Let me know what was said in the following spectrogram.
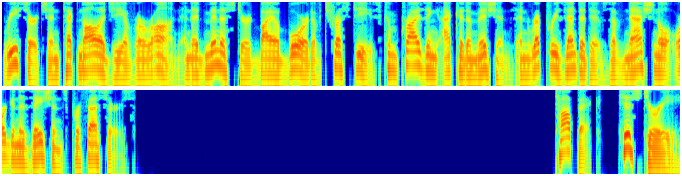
Research and Technology of Iran and administered by a board of trustees comprising academicians and representatives of national organizations professors. History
